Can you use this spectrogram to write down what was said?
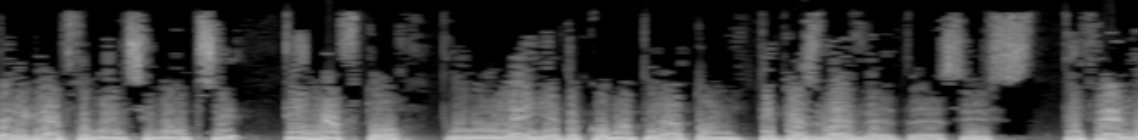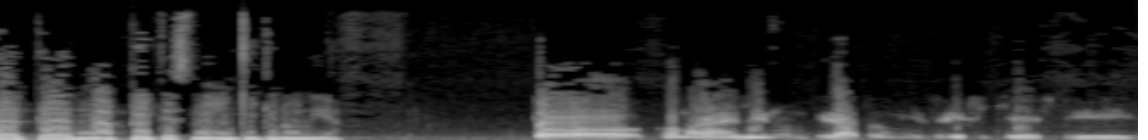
περιγράψτε με εν συνόψη, τι είναι αυτό που λέγεται κόμμα πειρατών, τι πρεσβεύετε εσείς, τι θέλετε να πείτε στην ελληνική κοινωνία; Το κόμμα Ελλήνων Πειρατών ιδρύθηκε στις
